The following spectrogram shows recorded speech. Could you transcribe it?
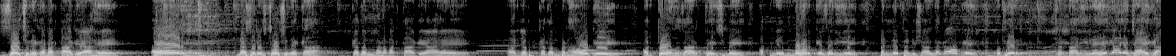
सोचने का वक्त आ गया है। और न सिर्फ़ सोचने का कदम बढ़ वक्त आ गया है। और जब कदम बढ़ाओगे और 2023 में अपने मोहर के ज़रिए बल्ले पर निशान लगाओगे तो फिर सरदारी रहेगा या जाएगा?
